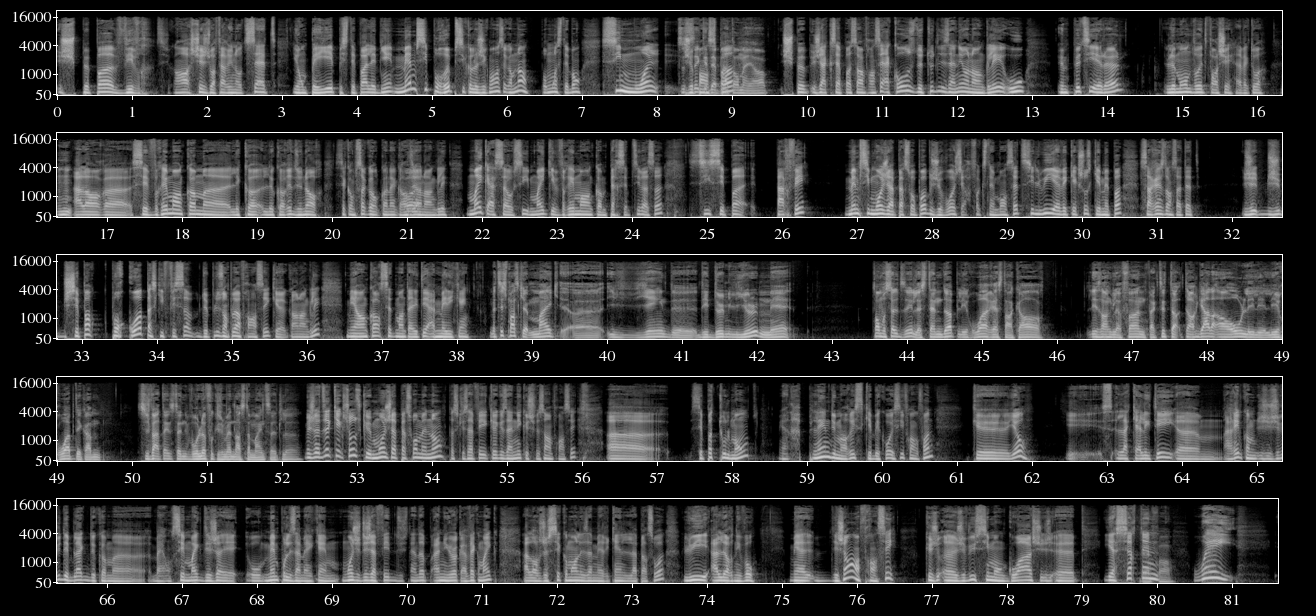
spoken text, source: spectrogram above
je peux pas vivre. Oh shit, je dois faire une autre set. Ils ont payé, puis c'était pas allé bien. Même si pour eux, psychologiquement, c'est comme non, pour moi, c'était bon. Si moi, Tu je sais que pense t'étais pas, pas ton meilleur. je peux j'accepte pas ça en français à cause de toutes les années en anglais où une petite erreur le monde va être fâché avec toi. Mhm. Alors, euh, c'est vraiment comme euh, les Co- le Corée du Nord. C'est comme ça qu'on a grandi Ouais. en anglais. Mike a ça aussi. Mike est vraiment comme perceptif à ça. Si c'est pas parfait, même si moi, je l'aperçois pas, je vois, je dis, ah, fuck, c'est un bon set. Si lui avait quelque chose qu'il aimait pas, ça reste dans sa tête. Je, je sais pas pourquoi, parce qu'il fait ça de plus en plus en français que- qu'en anglais, mais il y a encore cette mentalité américaine. Mais tu sais, je pense que Mike, euh, il vient de, des deux milieux, mais tu on va se le dire, le stand-up, les rois restent encore les anglophones. Fait que tu regardes en haut les, les, les rois, pis t'es comme, si je veux atteindre ce niveau-là, faut que je me mette dans ce mindset-là. Mais je vais dire quelque chose que moi j'aperçois maintenant, parce que ça fait quelques années que je fais ça en français. Euh, c'est pas tout le monde, mais il y en a plein d'humoristes québécois ici, francophones, que yo, la qualité euh, arrive comme. J'ai vu des blagues de comme. euh, ben, on sait Mike déjà, même pour les Américains. Moi, j'ai déjà fait du stand-up à New York avec Mike, alors je sais comment les Américains l'aperçoivent. Lui, à leur niveau. Mais euh, des gens en français, que j'ai vu Simon Gouache, il y a certaines. Ouais,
